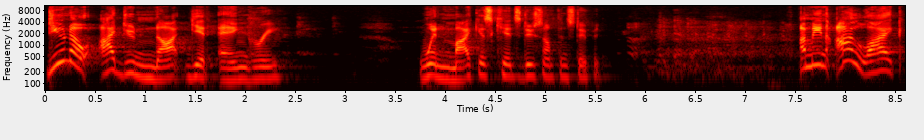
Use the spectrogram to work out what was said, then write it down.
Do you know I do not get angry when Micah's kids do something stupid? I mean, I like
